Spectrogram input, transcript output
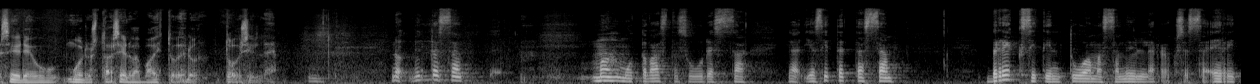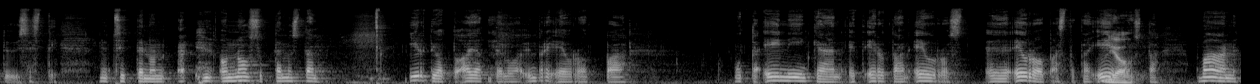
CDU muodostaa selvän vaihtoehdon toisilleen. No nyt tässä maahanmuuttovastaisuudessa ja, ja sitten tässä Brexitin tuomassa myllerryksessä erityisesti. Nyt sitten on, on noussut tämmöistä irtiottoajattelua ympäri Eurooppaa – mutta ei niinkään, että erotaan Eurost, eh, Euroopasta tai EUsta, Joo. vaan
